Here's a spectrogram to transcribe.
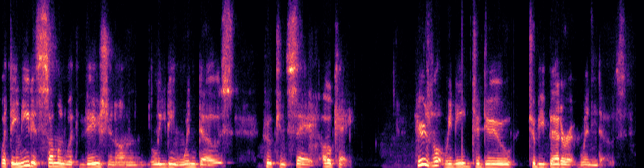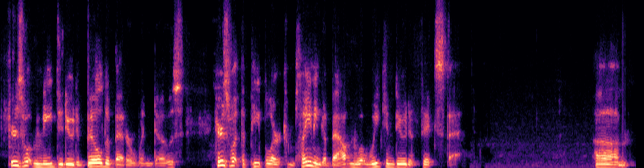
What they need is someone with vision on leading Windows who can say, okay, here's what we need to do to be better at Windows. Here's what we need to do to build a better Windows. Here's what the people are complaining about and what we can do to fix that. Um,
